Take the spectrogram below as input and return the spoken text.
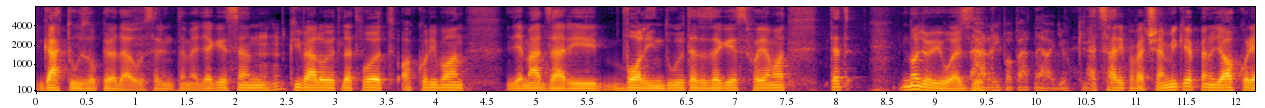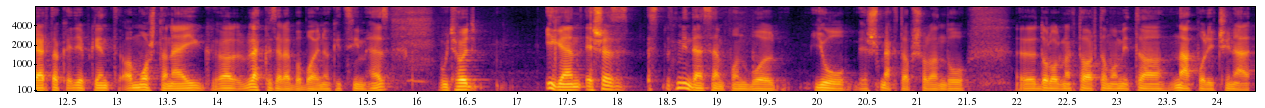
Gattuso például szerintem egy egészen uh-huh. kiváló ötlet volt akkoriban, ugye Mazzári val indult ez az egész folyamat, tehát nagyon jó edzők. Szári papát ne hagyjuk ki. Hát Szári papát semmiképpen, ugye akkor jártak egyébként a mostanáig a legközelebb a bajnoki címhez. Úgyhogy igen, és ez, ez minden szempontból jó és megtapsolandó dolognak tartom, amit a Napoli csinál.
